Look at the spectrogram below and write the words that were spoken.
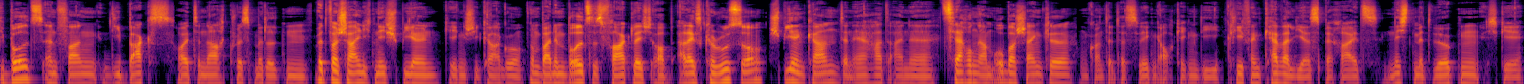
Die Bulls empfangen die Bucks heute nach Chris Middleton. Wird wahrscheinlich nicht spielen gegen Chicago. Und bei den Bulls ist fraglich, ob Alex Caruso spielen kann, denn er hat eine Zerrung am Oberschenkel und konnte deswegen auch gegen die Cleveland Cavaliers bereits nicht mitwirken. Ich gehe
